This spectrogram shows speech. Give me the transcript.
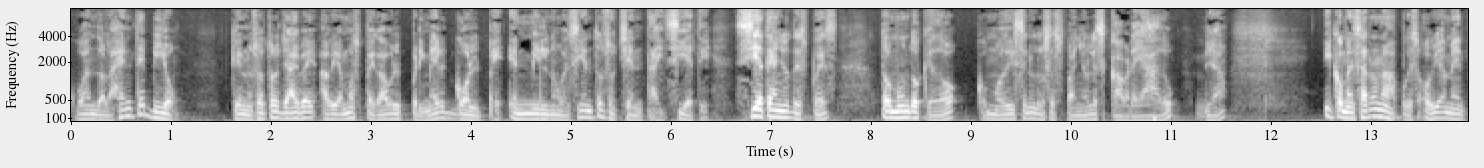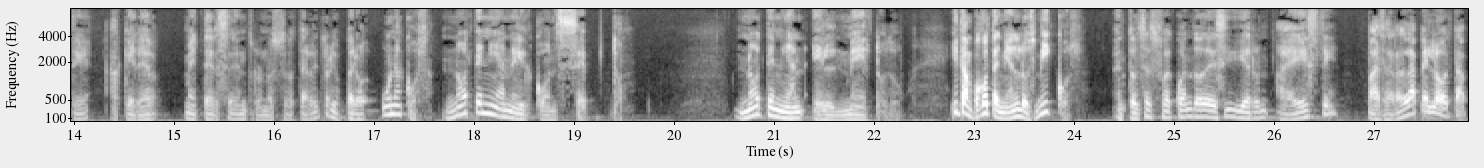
cuando la gente vio que nosotros ya habíamos pegado el primer golpe en 1987, siete años después, todo el mundo quedó, como dicen los españoles, cabreado, ¿ya? Y comenzaron a, pues obviamente, a querer meterse dentro de nuestro territorio. Pero una cosa, no tenían el concepto, no tenían el método y tampoco tenían los micos. Entonces fue cuando decidieron a este pasar a la pelota,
